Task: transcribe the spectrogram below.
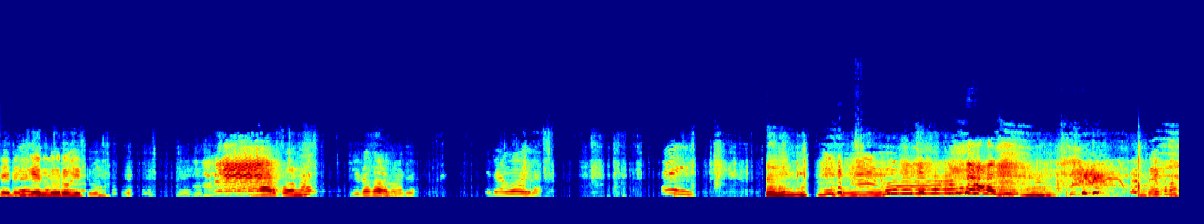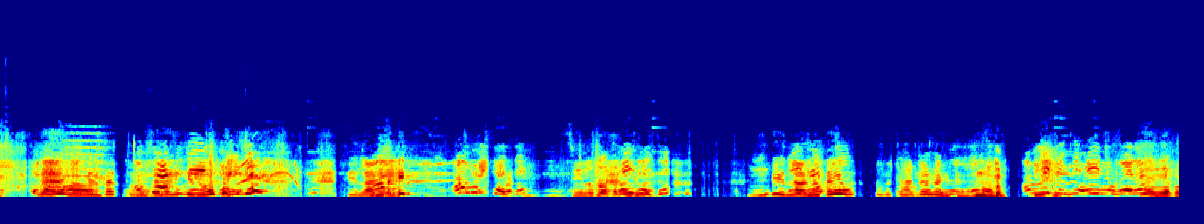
ସେଇଟା ଗେଲୁ ରହିଥିବ କଣ ଏଇଟା କାହାର देख ना Silus lo tenang dulu. Iya, lalu kayu satu lagi. Nanti aku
